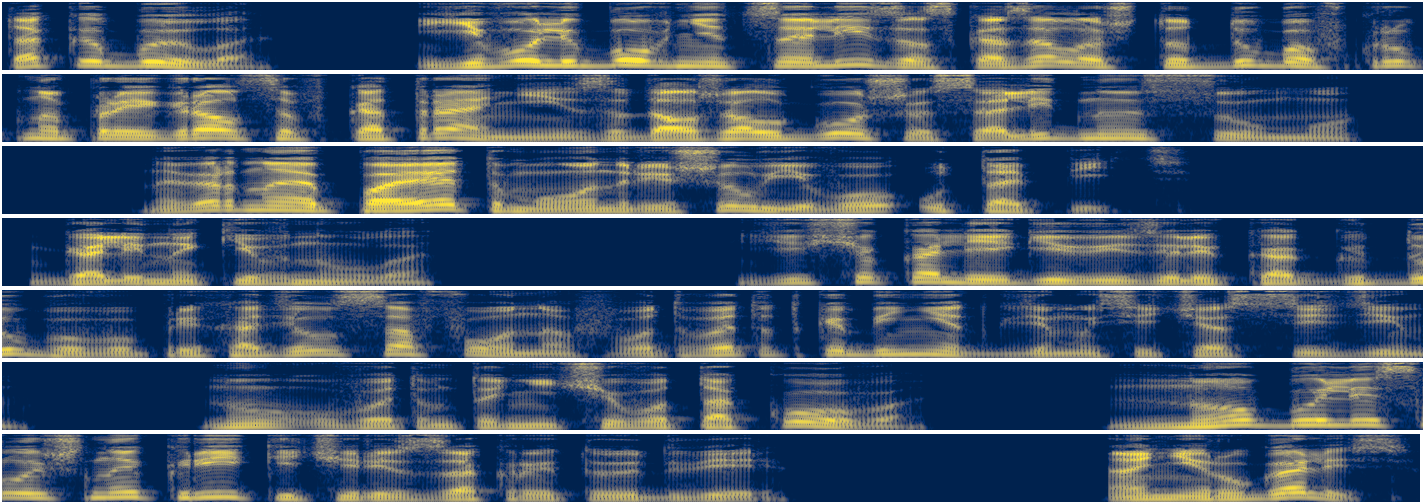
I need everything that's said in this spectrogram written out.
Так и было. Его любовница Лиза сказала, что Дубов крупно проигрался в Катране и задолжал Гоше солидную сумму. Наверное, поэтому он решил его утопить. Галина кивнула. Еще коллеги видели, как к Дубову приходил Сафонов, вот в этот кабинет, где мы сейчас сидим. Ну, в этом-то ничего такого. Но были слышны крики через закрытую дверь. Они ругались?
